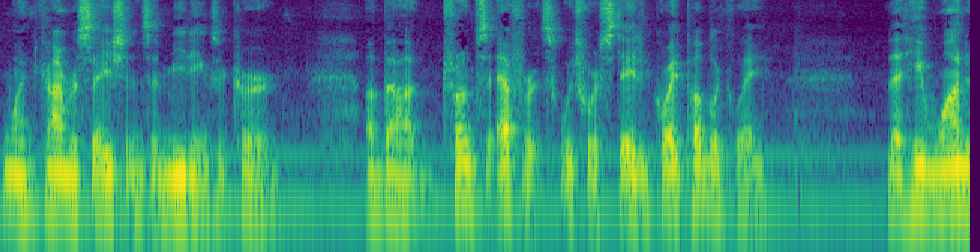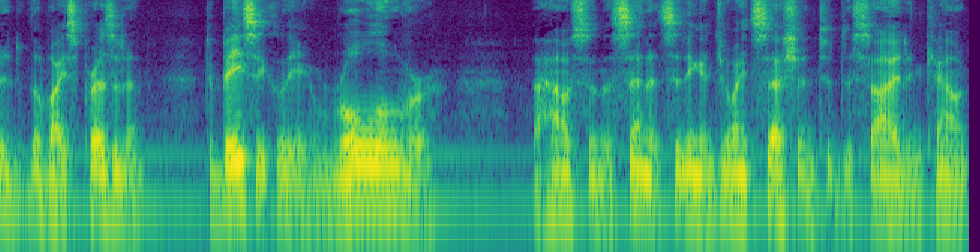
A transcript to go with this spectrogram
when conversations and meetings occurred about Trump's efforts, which were stated quite publicly, that he wanted the vice president to basically roll over the House and the Senate sitting in joint session to decide and count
